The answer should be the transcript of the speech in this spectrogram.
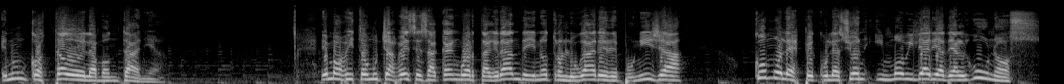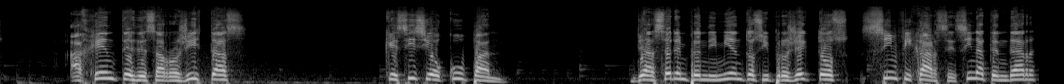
en un costado de la montaña. Hemos visto muchas veces acá en Huerta Grande y en otros lugares de Punilla cómo la especulación inmobiliaria de algunos agentes desarrollistas que sí se ocupan de hacer emprendimientos y proyectos sin fijarse, sin atender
